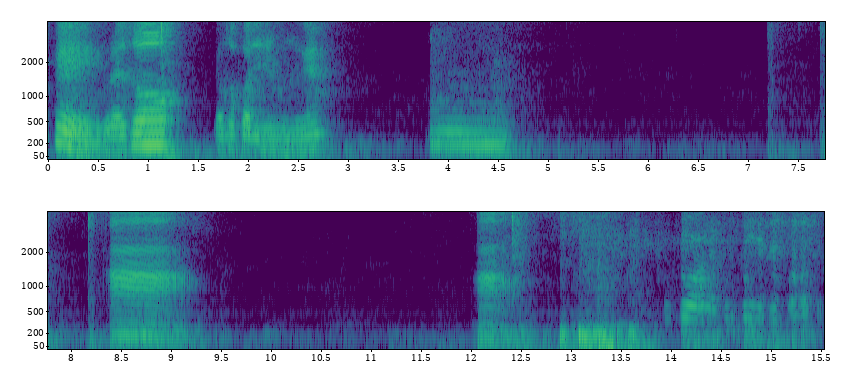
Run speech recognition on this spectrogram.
오케이. 그래서 여섯 가지 질문 중에 음. 아. 아. 좋아하는 거라고.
